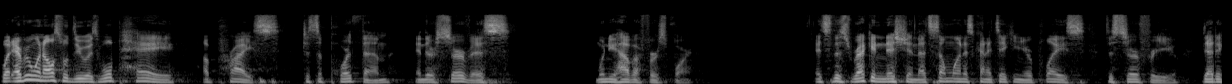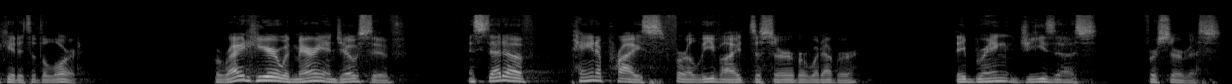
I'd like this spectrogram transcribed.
what everyone else will do is we'll pay a price to support them in their service when you have a firstborn. It's this recognition that someone is kind of taking your place to serve for you, dedicated to the Lord. But right here with Mary and Joseph, instead of paying a price for a Levite to serve or whatever. They bring Jesus for service.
